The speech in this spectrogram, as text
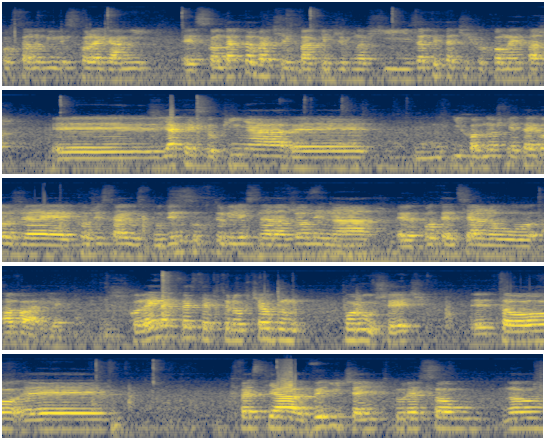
postanowimy z kolegami e, skontaktować się z Bankiem Żywności i zapytać ich o komentarz, e, jaka jest opinia ich odnośnie tego, że korzystają z budynku, który jest narażony na potencjalną awarię. Kolejna kwestia, którą chciałbym poruszyć, to kwestia wyliczeń, które są no,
